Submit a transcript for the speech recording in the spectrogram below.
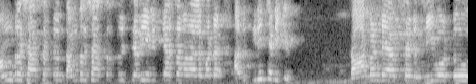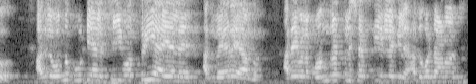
മന്ത്രശാസ്ത്രത്തിലും തന്ത്രശാസ്ത്രത്തിലും ചെറിയ വ്യത്യാസം വന്നാലും കൊണ്ട് അത് തിരിച്ചടിക്കും. കാർബൺ ഡൈ ഓക്സൈഡ് ഒ ടു അതിൽ ഒന്ന് കൂട്ടിയാൽ സി ഒ ത്രീ ആയാൽ അത് വേറെയാകും. അതേപോലെ മന്ത്രത്തിൽ ശക്തി ഇല്ലെങ്കിൽ അതുകൊണ്ടാണ്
